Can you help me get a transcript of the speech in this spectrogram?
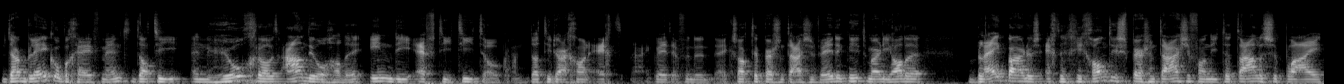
daar bleek op een gegeven moment dat die een heel groot aandeel hadden in die FTT-token. Dat die daar gewoon echt, nou, ik weet even de exacte percentages weet ik niet, maar die hadden blijkbaar dus echt een gigantisch percentage van die totale supply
